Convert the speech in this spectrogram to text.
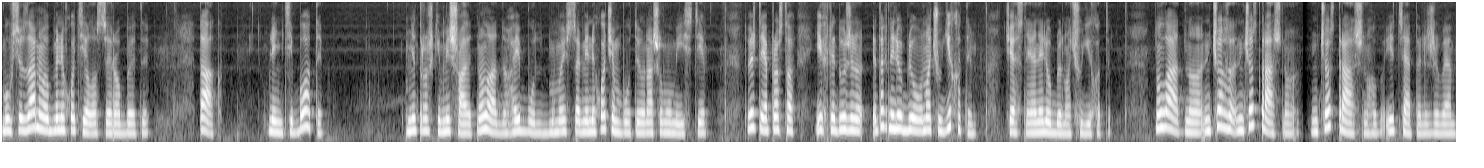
бо все заново б не хотілося робити. Так, блін, ці боти мені трошки мішають. Ну ладно, хай будуть, бо ми ж самі не хочемо бути у нашому місті. Бачите, я просто їх не дуже. Я так не люблю ночі їхати. Чесно, я не люблю ночі їхати. Ну ладно, нічого, нічого страшного, нічого страшного, і це переживемо.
